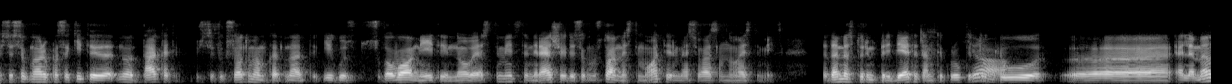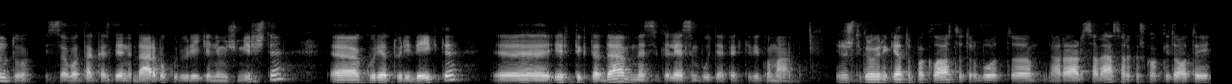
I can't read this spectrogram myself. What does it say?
aš tiesiog noriu pasakyti, nu, tą, kad užsifiksuotumėm, kad, na, jeigu sugalvojame eiti į no estimates, tai nereiškia, kad tiesiog nustojame estimuoti ir mes jau esame no estimates. Tada mes turim pridėti tam tikrų kitokių uh, elementų į savo tą kasdienį darbą, kurių reikia neužmiršti, uh, kurie turi veikti uh, ir tik tada mes galėsim būti efektyvi komanda. Ir iš tikrųjų reikėtų paklausti turbūt ar, ar savęs, ar kažko kito, tai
